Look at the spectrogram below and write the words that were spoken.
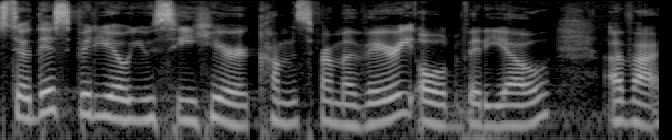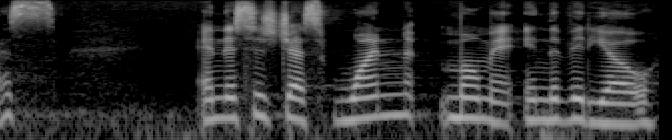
So this video you see here comes from a very old video of us. And this is just one moment in the video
